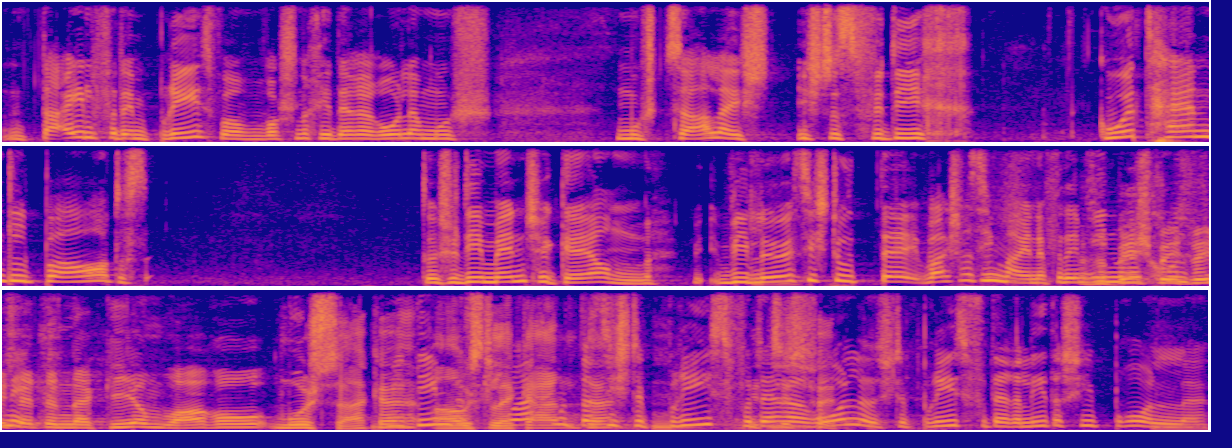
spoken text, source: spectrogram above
ein Teil von dem Preis, den du wahrscheinlich in dieser Rolle musst, musst zahlen. Ist, ist das für dich gut handelbar? Das Du hast ja die Menschen gern. Wie löst du den? Weißt du, was ich meine? Von dem also beispielsweise den Guillaume Waro musst sagen, als Legende. Das ist der Preis von dieser Rolle, das ist der Preis von dieser Leadership-Rolle.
